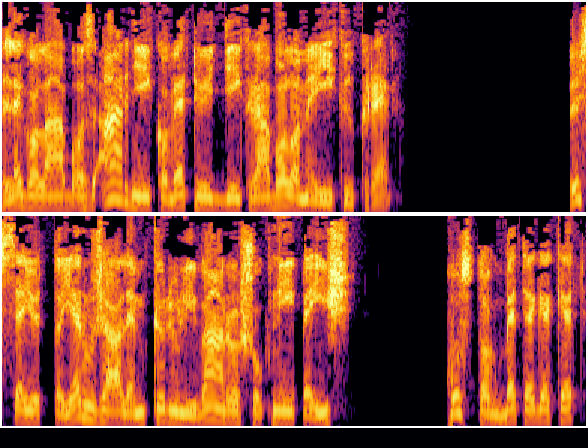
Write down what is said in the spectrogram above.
legalább az árnyéka vetődjék rá valamelyikükre. Összejött a Jeruzsálem körüli városok népe is, hoztak betegeket,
